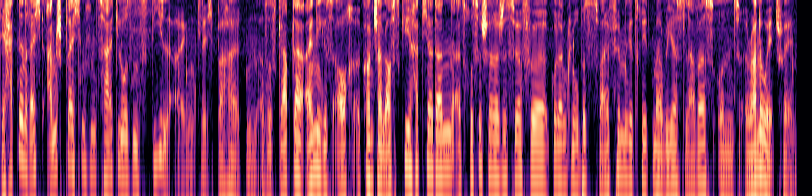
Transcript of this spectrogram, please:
der hat einen recht ansprechenden, zeitlosen Stil eigentlich behalten. Also es gab da einiges auch. Konchalowski hat ja dann als russischer Regisseur für Golan Globus zwei Filme gedreht, Maria's Lovers und Runaway Train.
